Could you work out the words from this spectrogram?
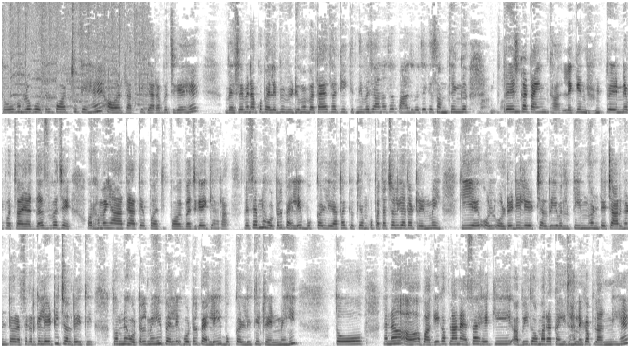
तो हम लोग होटल पहुँच चुके हैं और रात के 11 बज गए हैं। वैसे मैंने आपको पहले भी वीडियो में बताया था कि कितनी बजे आना था? पाँच बजे के समथिंग ट्रेन का टाइम था लेकिन ट्रेन ने पहुँचाया दस बजे और हमें यहाँ आते आते बज गए ग्यारह। वैसे हमने होटल पहले ही बुक कर लिया था क्योंकि हमको पता चल गया था ट्रेन में ही कि ये ऑलरेडी लेट चल रही है मतलब तीन घंटे चार घंटे और ऐसे करके लेट ही चल रही थी। तो हमने होटल में ही पहले होटल पहले ही बुक कर ली थी ट्रेन में ही। तो है ना अब आगे का प्लान ऐसा है कि अभी तो हमारा कहीं जाने का प्लान नहीं है।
